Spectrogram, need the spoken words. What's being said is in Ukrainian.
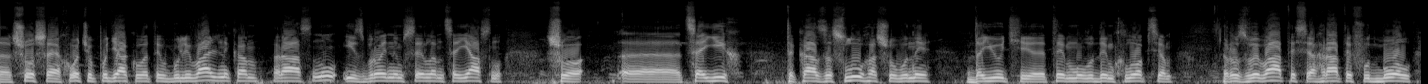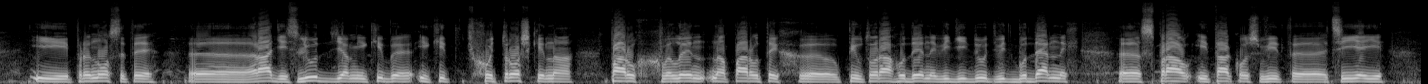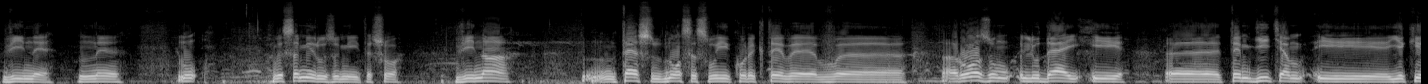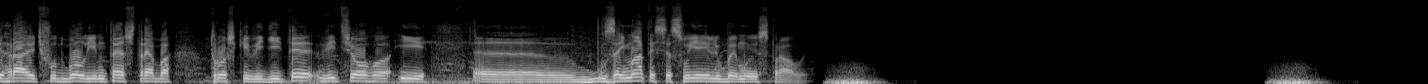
Що ще? Хочу подякувати вболівальникам раз. Ну і Збройним силам це ясно, що це їх така заслуга, що вони дають е, тим молодим хлопцям розвиватися, грати в футбол і приносити е, радість людям, які би які хоч трошки на пару хвилин, на пару тих е, півтора години відійдуть від буденних справ і також від цієї війни. Не, ну, ви самі розумієте, що війна теж вносить свої корективи в е, розум людей і е, тим дітям, які грають в футбол, їм теж треба трошки відійти від цього і е, займатися своєю любимою справою.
